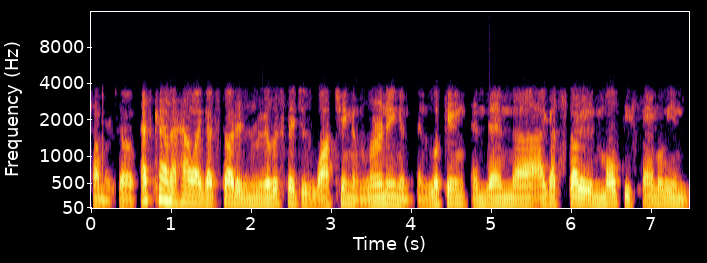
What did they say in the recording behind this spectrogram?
summers. So that's kind of how I got started in real estate, just watching and learning and, and looking. And then uh, I got started in multifamily in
